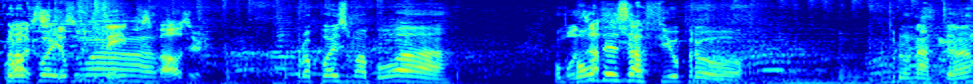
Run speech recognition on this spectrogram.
propôs deu muito uma, Bowser. propôs uma boa... Um Bom bom, desafio. desafio, pro, pro Natan.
